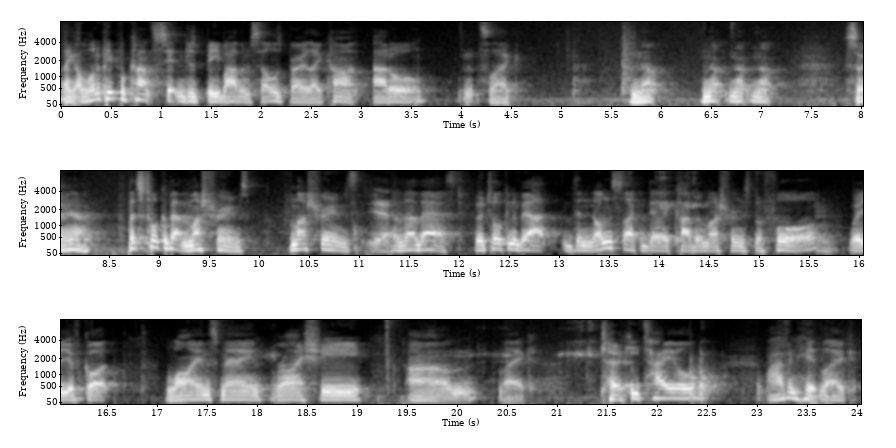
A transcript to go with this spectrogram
like a lot of people can't sit and just be by themselves, bro. They can't at all. And it's like, no, no, no, no. So yeah, let's talk about mushrooms. Mushrooms Yeah. are the best. We were talking about the non-psychedelic type of mushrooms before, where you've got lion's mane, reishi, um, like turkey tail. I haven't hit like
